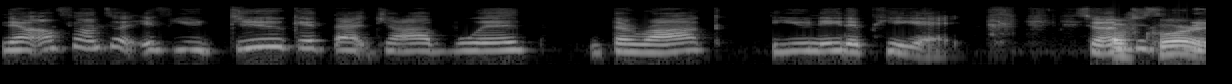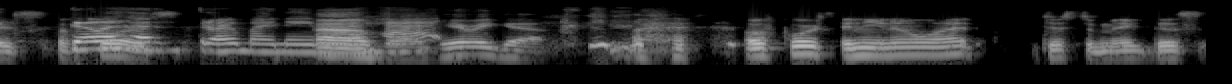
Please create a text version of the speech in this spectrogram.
now Alfonso, if you do get that job with The Rock, you need a PA. So I'm of just gonna course, of go ahead and throw my name Oh, in the oh, boy. hat. Here we go. of course. And you know what? Just to make this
